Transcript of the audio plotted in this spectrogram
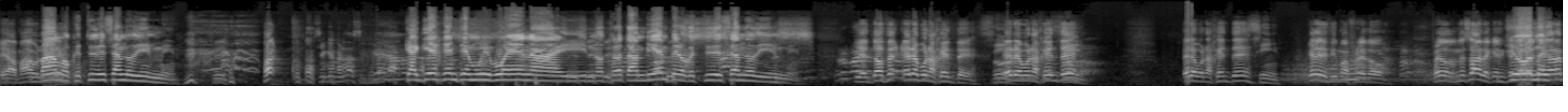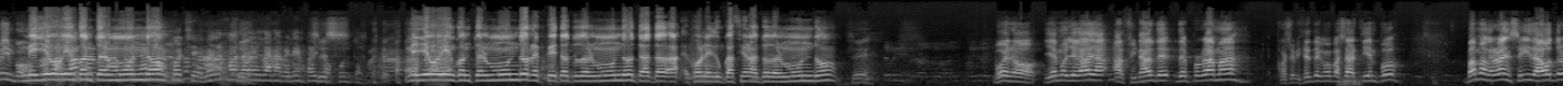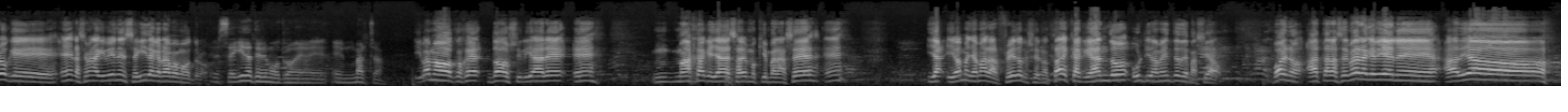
es amable. Vamos, que estoy deseando de irme. Sí. ¡Ah! Sí que es verdad, sí que es verdad. Que aquí hay gente muy buena y Sí, sí, nos sí. tratan bien, pero que estoy deseando de irme. Y entonces, eres buena gente. Sí. ¿Eres buena gente? Sí. ¿Eres buena gente? Sí. ¿Qué le decimos a Fredo? Fredo, ¿dónde sale? ¿Que, que Yo me, ahora mismo? me llevo bien con todo el mundo. coche, lo he dejado al lado del de Ana Belén para irnos Sí. juntos. Me llevo bien con todo el mundo, respeto a todo el mundo, trato a- con educación a todo el mundo. Sí. Bueno, y hemos llegado ya al final de- del programa. José Vicente, ¿cómo pasa el tiempo? Vamos a grabar enseguida otro que ¿eh? la semana que viene enseguida grabamos otro. Enseguida tenemos otro en, en marcha. Y vamos a coger dos auxiliares, ¿eh? Maja, que ya sabemos quién van a ser, ¿eh? Y, a- y vamos a llamar a Alfredo, que se nos está escaqueando últimamente demasiado. Bueno, hasta la semana que viene. Adiós.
